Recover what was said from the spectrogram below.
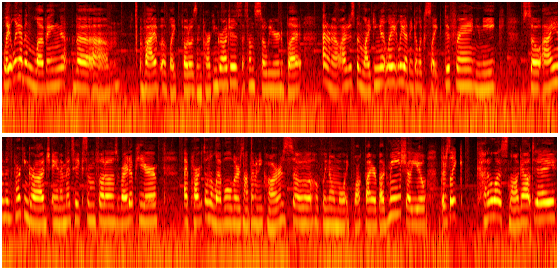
Lately I've been loving the um, vibe of like photos in parking garages. That sounds so weird, but I don't know. I've just been liking it lately. I think it looks like different, unique. So I am in the parking garage and I'm gonna take some photos right up here I parked on a level where there's not that many cars, so hopefully no one will like walk by or bug me. Show you, there's like kind of a lot of smog out today,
